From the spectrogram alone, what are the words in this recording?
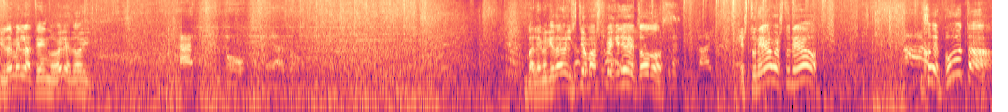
Yo también la tengo, ¿eh? Le doy. Vale, me he quedado en el sitio más pequeño de todos. ¡Estuneado, estuneado! ¡Hijo de puta!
